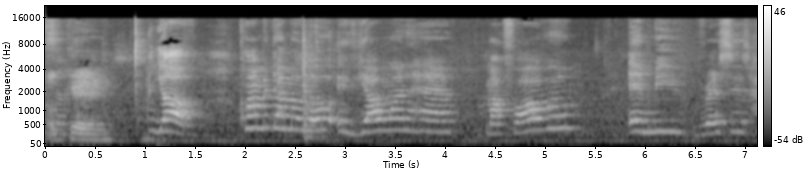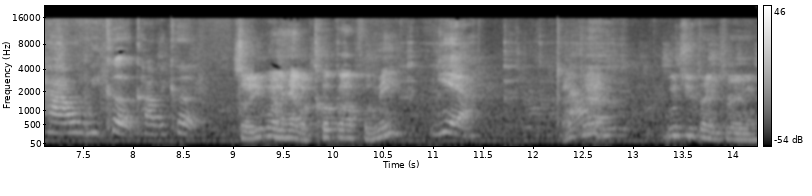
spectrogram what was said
Okay. Y'all, comment down below if y'all wanna have my father and me versus how we cook, how we cook. So you want to have a cook-off with me? Yeah. Okay. What you think, Trini?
